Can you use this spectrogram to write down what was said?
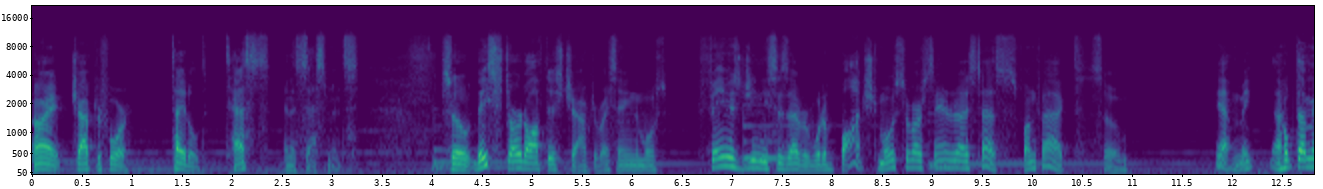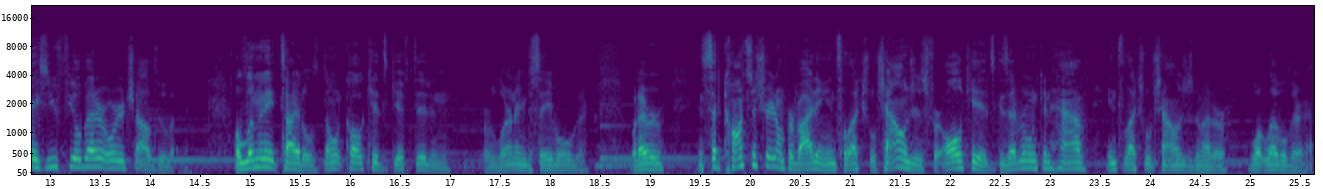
All right, chapter 4, titled Tests and Assessments. So they start off this chapter by saying the most famous geniuses ever would have botched most of our standardized tests. Fun fact. So yeah, make I hope that makes you feel better or your child feel better. Eliminate titles. Don't call kids gifted and or learning disabled or whatever. Instead, concentrate on providing intellectual challenges for all kids because everyone can have intellectual challenges no matter what level they're at.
